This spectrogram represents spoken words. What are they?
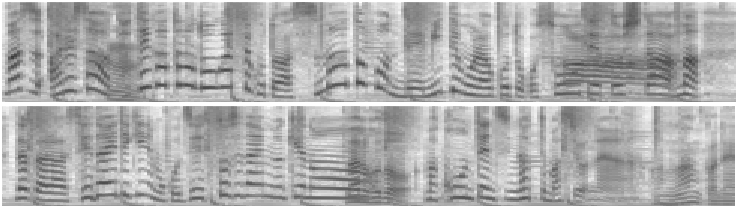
まずあれさ、うん。縦型の動画ってことはスマートフォンで見てもらうことを想定としたまあだから世代的にもこう Z 世代向けのなるほど。まあ、コンテンツになってますよね。あのなんかね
